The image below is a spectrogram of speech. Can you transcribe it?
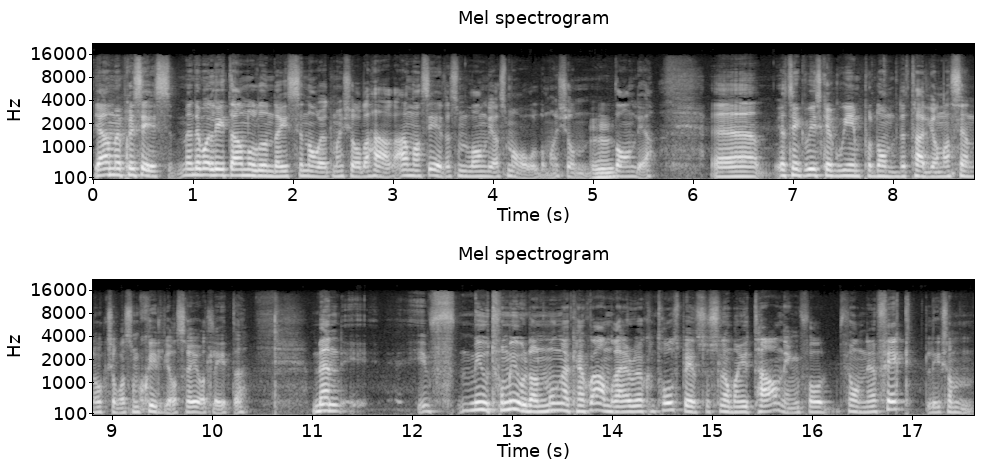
Ja men precis, men det var lite annorlunda i scenariot man körde här. Annars är det som vanliga small om man kör Mm. vanliga. Eh, jag tänker vi ska gå in på de detaljerna sen också, vad som skiljer sig åt lite. Men mot förmodan, många kanske andra area control-spel så slår man ju tärning för att få en effekt, liksom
